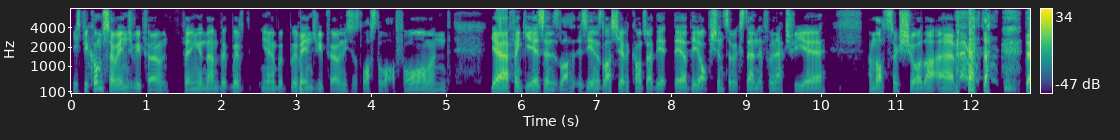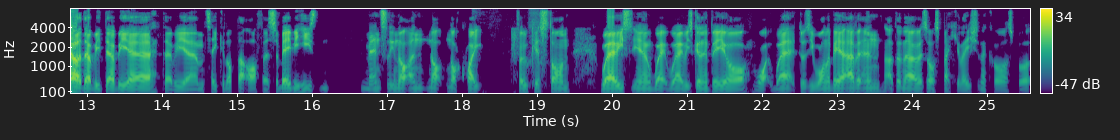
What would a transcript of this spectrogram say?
he's become so injury prone thing, and then with you know with, with, injury prone, he's just lost a lot of form. And yeah, I think he is in his last is he in his last year of the contract. They, they had the option to extend it for an extra year. I'm not so sure that um they'll, they'll be they'll be uh, they'll be um taking up that offer. So maybe he's mentally not and not not quite focused on where he's you know where, where he's going to be or what where does he want to be at Everton? I don't know. It's all speculation, of course, but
